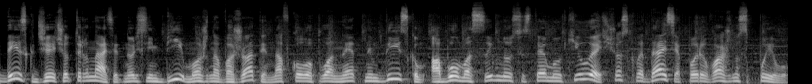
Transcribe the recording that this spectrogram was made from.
Диск J1407B можна вважати навколопланетним диском або масивною системою кілець, що складається переважно з пилу.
